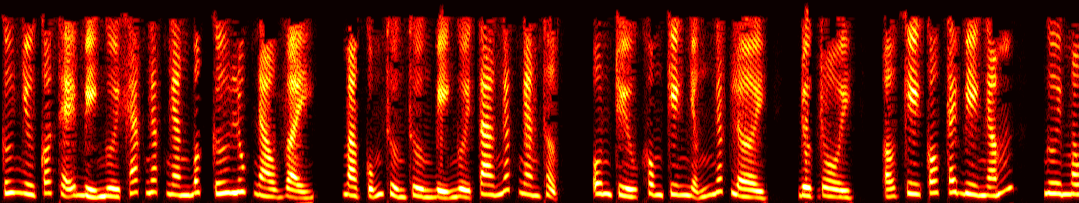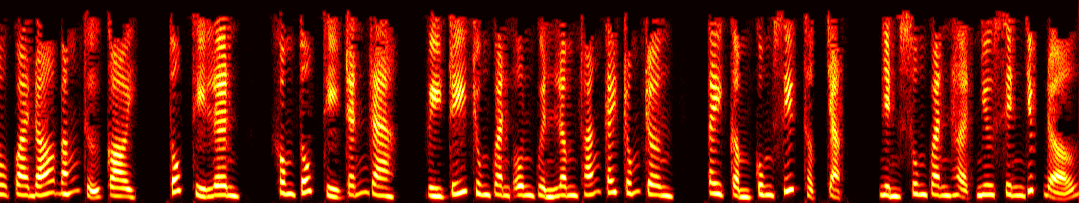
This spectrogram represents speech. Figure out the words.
cứ như có thể bị người khác ngắt ngang bất cứ lúc nào vậy, mà cũng thường thường bị người ta ngắt ngang thật, ôn triều không kiên nhẫn ngắt lời, được rồi, ở kia có cái bia ngắm, ngươi mau qua đó bắn thử coi, tốt thì lên, không tốt thì tránh ra, vị trí chung quanh ôn Quỳnh Lâm thoáng cái trống trơn, tay cầm cung siết thật chặt, nhìn xung quanh hệt như xin giúp đỡ,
